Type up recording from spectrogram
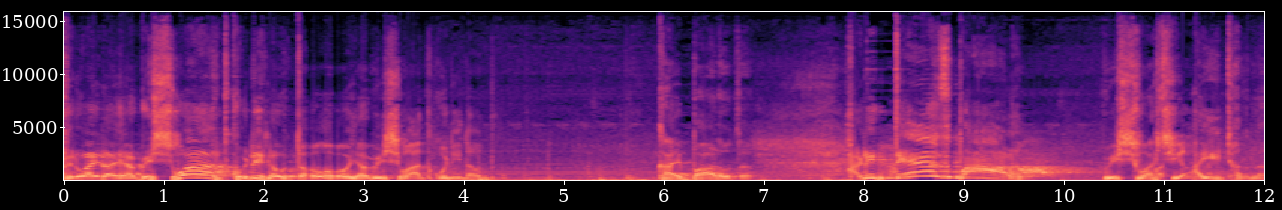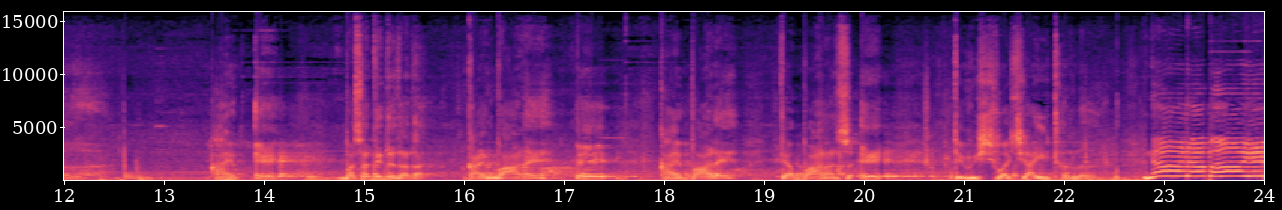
फिरवायला या विश्वात कोणी नव्हतं हो, हो, या विश्वात कोणी नव्हतं. काय बाळ होत? आणि तेच बाळ विश्वाची आई ठरलं. काय ए बसा तिथे जाता काय बाळ आहे? ए काय बाळ आहे? त्या बाळाचं ए ते विश्वाची आई ठरलं. ज्ञानबाई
